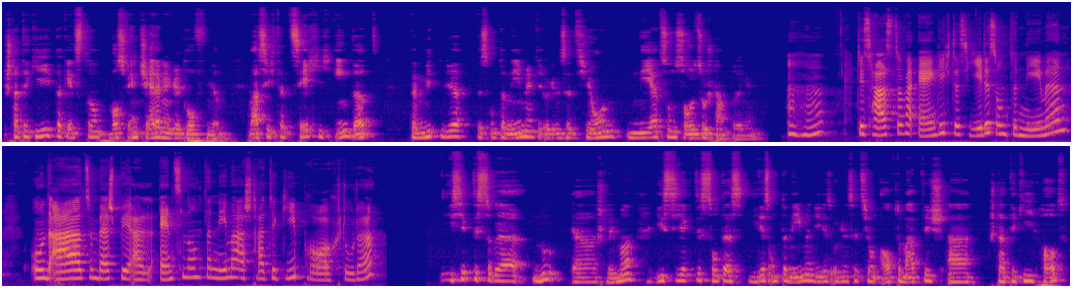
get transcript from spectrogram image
Strategie, da geht es darum, was für Entscheidungen getroffen werden, was sich tatsächlich ändert, damit wir das Unternehmen, die Organisation näher zum Sollzustand bringen. Mhm. Das heißt aber eigentlich, dass jedes Unternehmen und auch zum Beispiel als Einzelunternehmer eine Strategie braucht, oder? Ich sehe das sogar nur äh, schlimmer. Ich sehe das so, dass jedes Unternehmen, jede Organisation automatisch eine Strategie hat,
